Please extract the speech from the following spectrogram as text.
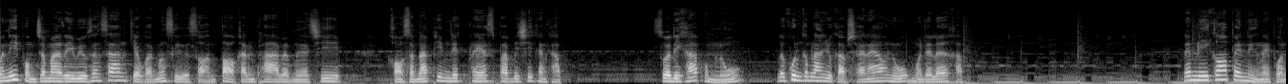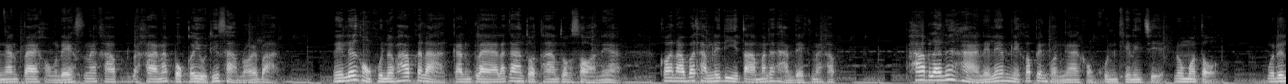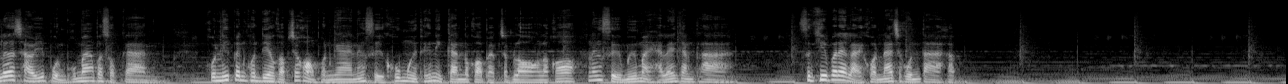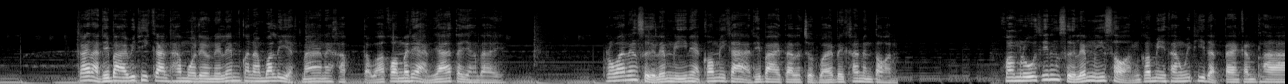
วันนี้ผมจะมารีวิวสั้นๆ เกี่ยวกับหนังสือสอนต่อกันพลาแบบมืออาชีพ ของสำนักพิมพ์ Deck Press Publishing กันครับ สวัสดีครับผมนุ แล้วคุณกำลังอยู่กับ Channel นุโมเดลเลอร์ครับ เล่มนี้ก็เป็นหนึ่งในผลงานแปลของ Dex นะครับ ราคาหน้าปกก็อยู่ที่ 300 บาท ในเรื่องของคุณภาพกระดาษ การแปลและการตรวจทางตัวอักษรเนี่ย ก็นับว่าทำได้ดีตามมาตรฐาน Dex นะครับ ภาพและเนื้อหาในเล่มเนี่ยก็เป็นผลงานของคุณเคนิจิโนโมโตะโมเดลเลอร์ชาวญี่ปุ่นผู้มากประสบการณ์ คนนี้เป็นคนเดียวกับเจ้าของผลงานหนังสือคู่มือเทคนิคการประกอบแบบจำลอง แล้วก็หนังสือมือใหม่หาเล่นกันพลา ซึ่งคิดว่าหลายๆคนน่าจะคุ้นตาครับ การอธิบายวิธีการทำโมเดลในเล่มก็นับว่าละเอียดมากนะครับ แต่ว่าก็ไม่ได้อ่านยากแต่อย่างใด เพราะว่าหนังสือเล่มนี้เนี่ยก็มีการอธิบายแต่ละจุดไว้เป็นขั้นเป็นตอน ความรู้ที่หนังสือเล่มนี้สอนก็มีทั้งวิธีดัดแปลงกันพลา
